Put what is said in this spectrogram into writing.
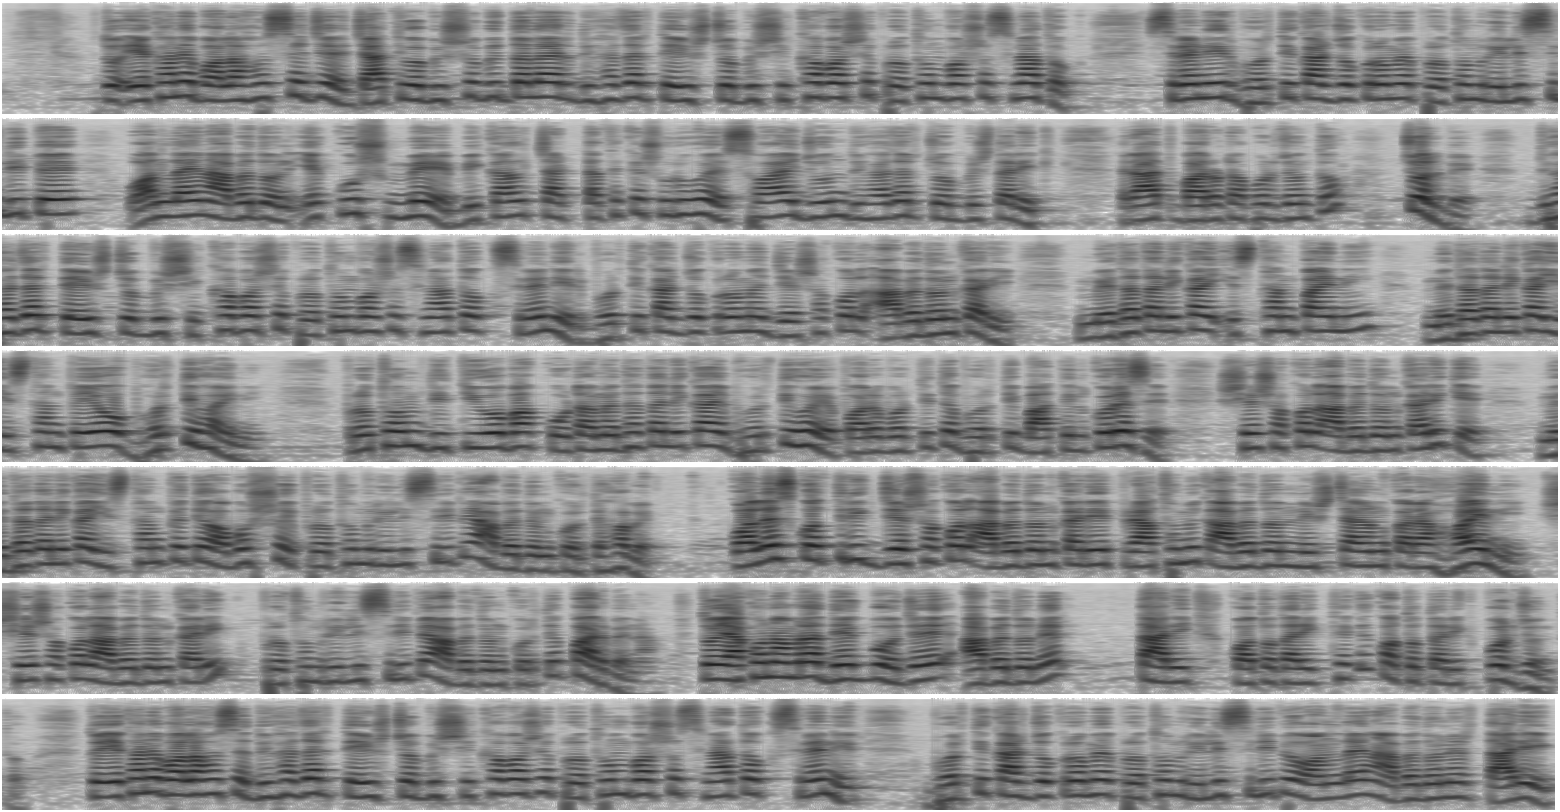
তো এখানে বলা হচ্ছে যে জাতীয় বিশ্ববিদ্যালয়ের দুই হাজার তেইশ চব্বিশ শিক্ষাবর্ষে প্রথম বর্ষ স্নাতক শ্রেণির ভর্তি কার্যক্রমে প্রথম রিলিজ স্লিপে অনলাইন আবেদন একুশ মে বিকাল চারটা থেকে শুরু হয়ে ছয় জুন দুই হাজার চব্বিশ তারিখ রাত বারোটা পর্যন্ত চলবে। দুই হাজার তেইশ চব্বিশ শিক্ষাবর্ষে প্রথম বর্ষ স্নাতক শ্রেণির ভর্তি কার্যক্রমে যে সকল আবেদনকারী মেধা তালিকায় স্থান পায়নি, মেধা তালিকায় স্থান পেয়েও ভর্তি হয়নি। প্রথম, দ্বিতীয় বা কোটা মেধা তালিকায় ভর্তি হয়ে পরবর্তীতে ভর্তি বাতিল করেছে সে সকল আবেদনকারীকে। মেধা তালিকায় স্থান পেতে অবশ্যই প্রথম রিলিজ স্লিপে আবেদন করতে হবে। কলেজ কর্তৃক যে সকল আবেদনকারীর প্রাথমিক আবেদন নিশ্চয়ন করা হয়নি, সে সকল আবেদনকারী প্রথম রিলিজ স্লিপে আবেদন করতে পারবে না। তো এখন আমরা দেখব যে আবেদনের তারিখ কত তারিখ থেকে কত তারিখ পর্যন্ত। তো এখানে বলা হচ্ছে দুই হাজার তেইশ চব্বিশ শিক্ষাবর্ষে প্রথম বর্ষ স্নাতক শ্রেণির ভর্তি কার্যক্রমে প্রথম রিলিজ স্লিপে অনলাইন আবেদনের তারিখ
